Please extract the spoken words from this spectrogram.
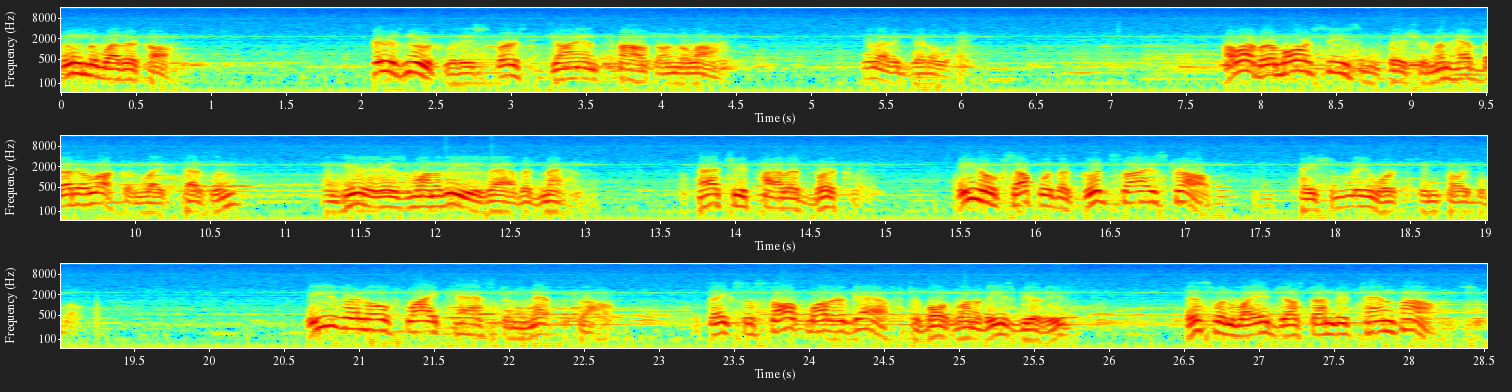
Soon the weather calms. Here's Newt with his first giant trout on the line. He let it get away. However, more seasoned fishermen have better luck on Lake Teslin, and here is one of these avid men. Apache pilot Berkeley, He hooks up with a good-sized trout and patiently works him toward the boat. These are no fly cast and net trout. It takes a saltwater gaff to boat one of these beauties. This one weighed just under 10 pounds,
